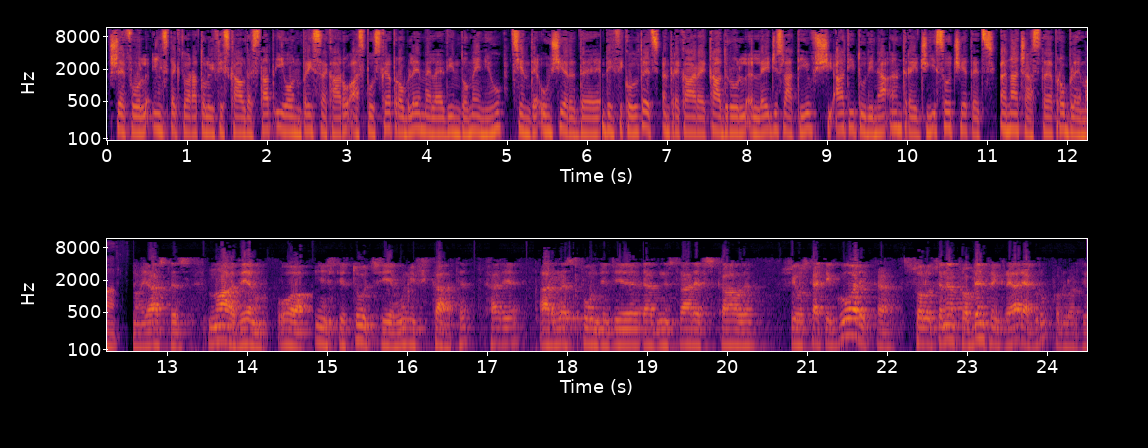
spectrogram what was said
șeful Inspectoratului Fiscal de Stat, Ion Prisăcaru, a spus că problemele din domeniu țin de un șir de dificultăți, între care cadrul legislativ și atitudinea întregii societăți în această problemă. Noi astăzi nu avem o instituție unificată care ar răspunde de administrare fiscală Eu sunt categoric că soluționăm probleme prin crearea grupurilor de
